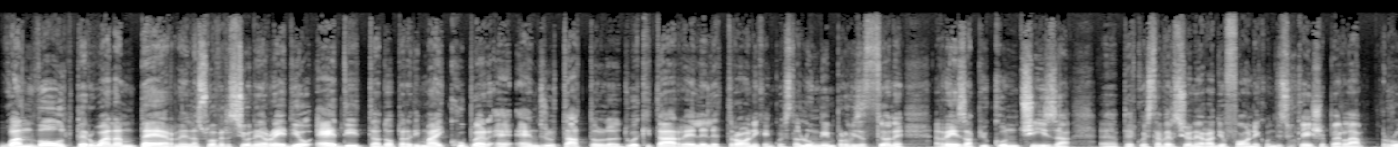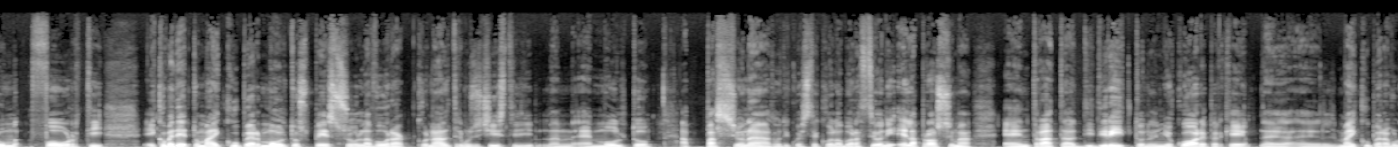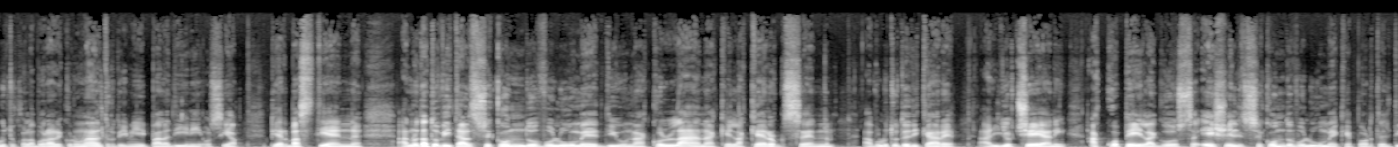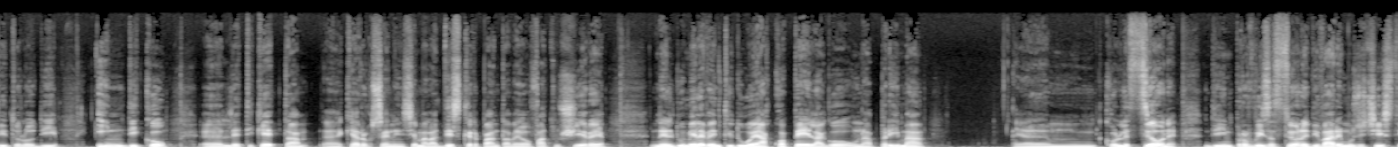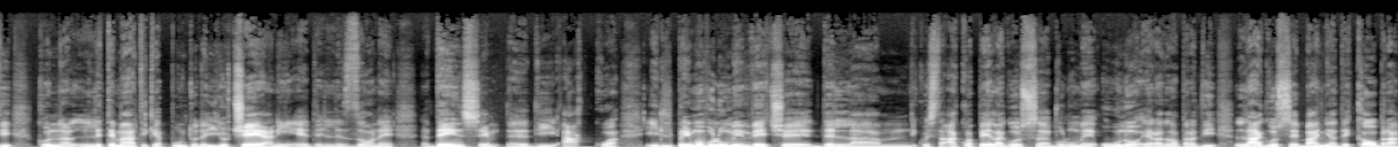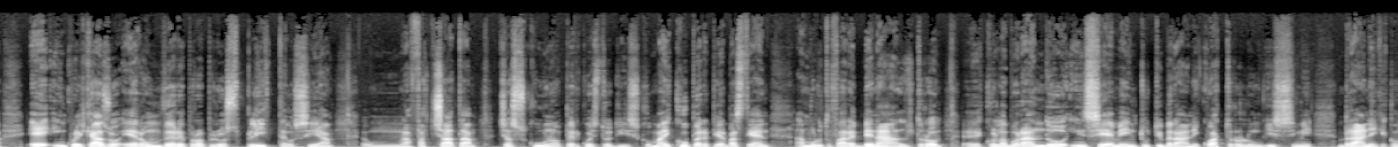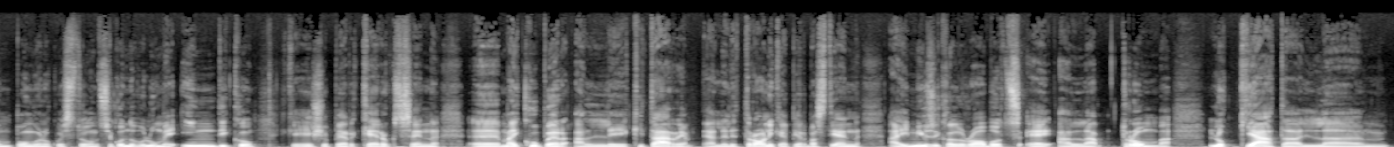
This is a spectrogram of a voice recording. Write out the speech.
One Volt per One Ampere nella sua versione radio edit ad opera di Mike Cooper e Andrew Tuttle, due chitarre e l'elettronica in questa lunga improvvisazione resa più concisa eh, per questa versione radiofonica, un disco che esce per la Room 40 e come detto Mike Cooper molto spesso lavora con altri musicisti, mm, è molto appassionato di queste collaborazioni e la prossima è entrata di diritto nel mio cuore perché eh, eh Mike Cooper ha voluto collaborare con un altro dei miei paladini ossia Pierre Bastien, hanno dato vita al secondo volume di una collana che la Kerogsen ha voluto dedicare agli oceani, Aquapelagos, esce il secondo volume che porta il titolo di Indico, eh, l'etichetta eh, Keroxen insieme alla Discrepant aveva fatto uscire nel 2022 Aquapelago, una prima ehm, collezione di improvvisazione di vari musicisti con le tematiche appunto degli oceani e delle zone dense eh, di acqua acqua. Il primo volume invece della, mm, di questa Aquapelagos, volume 1, era d'opera di Lagos e Bagna de Cobra e in quel caso era un vero e proprio split, ossia una facciata ciascuno per questo disco. Mike Cooper e Pierre Bastien hanno voluto fare ben altro, eh, collaborando insieme in tutti i brani, quattro lunghissimi brani che compongono questo secondo volume indico che esce per Keroxen, eh, Mike Cooper alle chitarre all'elettronica Pierre Bastien ai musical robots e alla tromba. L'occhiata, il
